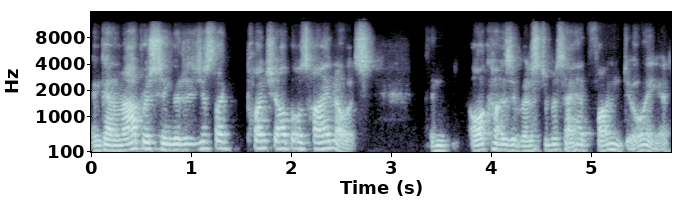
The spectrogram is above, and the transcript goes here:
and got an opera singer to just like punch out those high notes and all kinds of instruments. I had fun doing it.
